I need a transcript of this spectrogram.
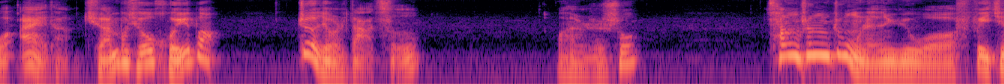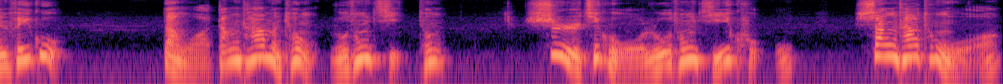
我爱他，全不求回报，这就是大慈。王小石说：“苍生众人与我非亲非故，但我当他们痛如同己痛，视其苦如同己苦，伤他痛我，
